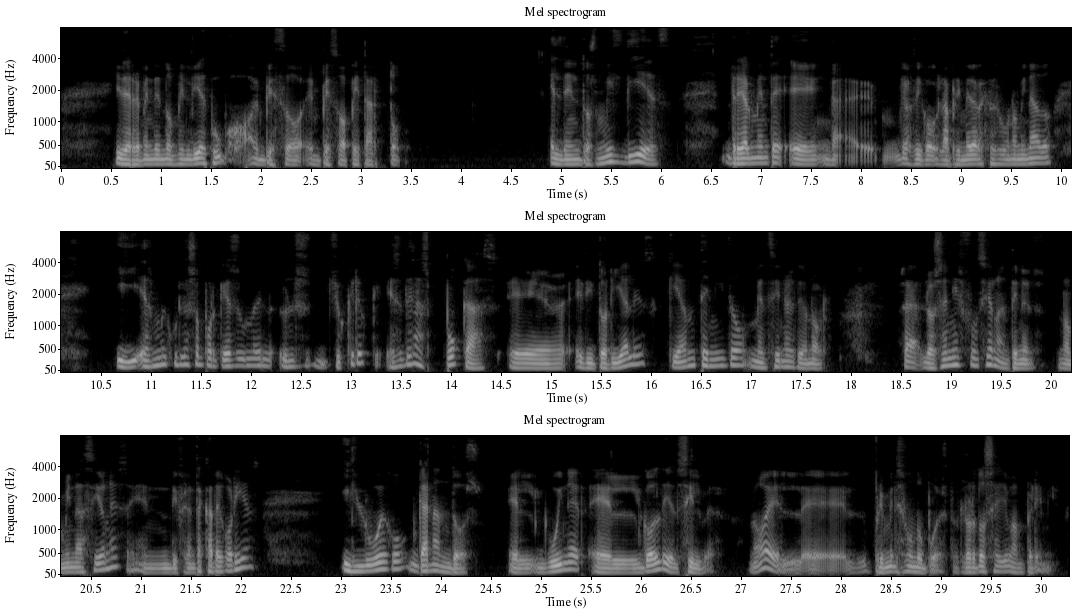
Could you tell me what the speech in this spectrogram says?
y de repente en 2010 empezó, empezó a petar todo. El del 2010 realmente, eh, ya os digo, la primera vez que estuvo nominado y es muy curioso porque es uno de, yo creo que es de las pocas eh, editoriales que han tenido menciones de honor. O sea, los Emmys funcionan, tienen nominaciones en diferentes categorías y luego ganan dos. El winner, el gold y el silver, ¿no? El, primer y segundo puesto. Los dos se llevan premio.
